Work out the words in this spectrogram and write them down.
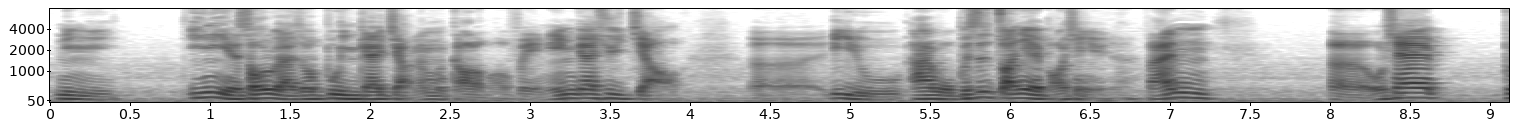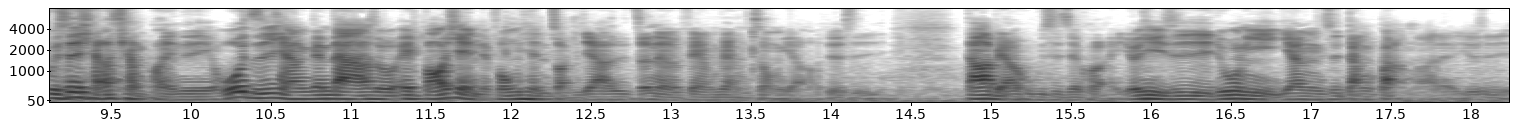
你以你的收入来说不应该缴那么高的保费，你应该去缴。呃，例如啊，我不是专业的保险员反正呃，我现在不是想要讲保险这些，我只是想要跟大家说，哎，保险的风险转嫁是真的非常非常重要，就是大家不要忽视这块，尤其是如果你一样是当爸妈的，就是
